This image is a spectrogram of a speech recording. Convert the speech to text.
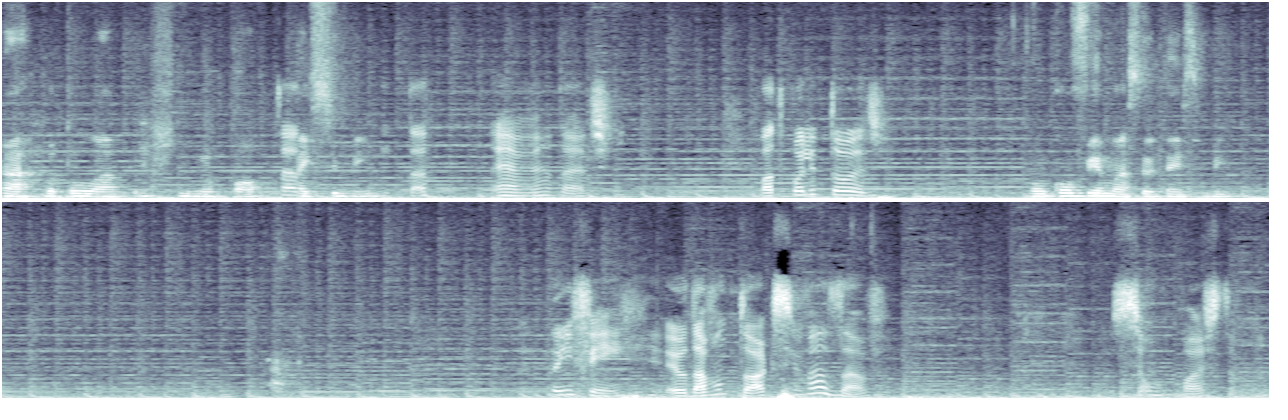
Ah, botou o lápis no meu pau. Tá, Ice Beam. Tá. É verdade. Bota o Politoad. Vamos confirmar se ele tem Ice Beam. Enfim, eu dava um toque e vazava. Isso é um bosta, mano.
